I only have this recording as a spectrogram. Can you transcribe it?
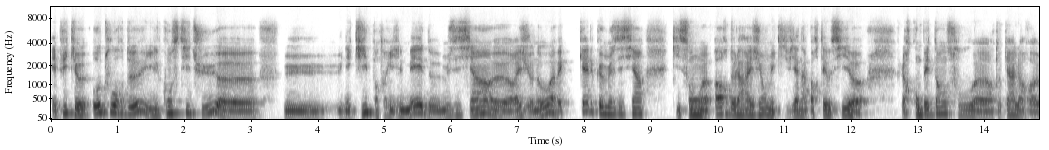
et puis que autour d'eux ils constituent euh, une équipe entre guillemets de musiciens régionaux avec quelques musiciens qui sont hors de la région, mais qui viennent apporter aussi leurs compétences ou en tout cas leur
